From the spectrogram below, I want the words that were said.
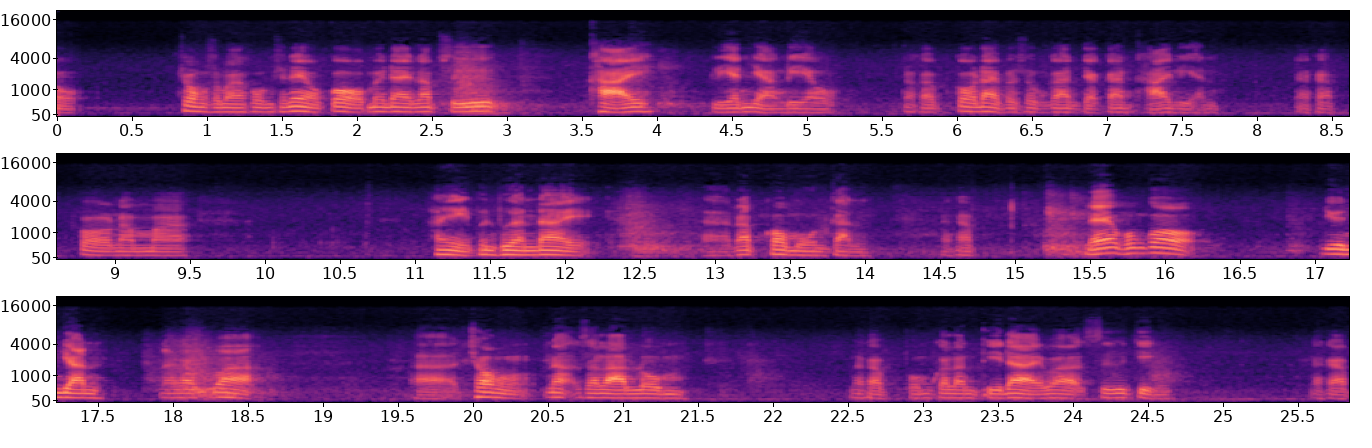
ลช่องสมาคมชาแนลก็ไม่ได้รับซื้อขายเหรียญอย่างเดียวนะครับ ก็ได้ประสบการณ์จากการขายเหรียญนะครับ ก็นำมาให้เพื่อนๆได้รับข้อมูลกันนะครับ แล้วผมก็ยืนยันนะครับว่าช่องณสลานลมนะครับ ผมการันตีได้ว่าซื้อจริงนะครับ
